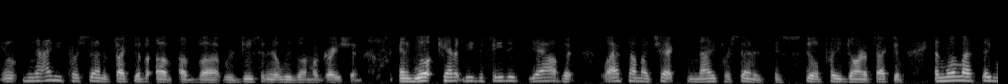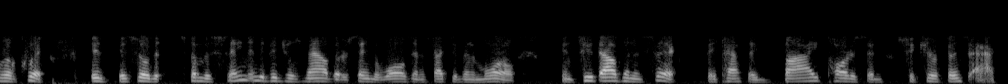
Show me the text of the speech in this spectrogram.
You know, 90% effective of, of uh, reducing illegal immigration. And will can it be defeated? Yeah, but last time I checked, 90% is, is still pretty darn effective. And one last thing, real quick, is, is so that some of the same individuals now that are saying the wall is ineffective and immoral, in 2006, they passed a bipartisan Secure Fence Act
